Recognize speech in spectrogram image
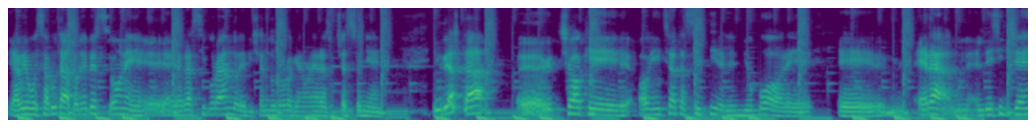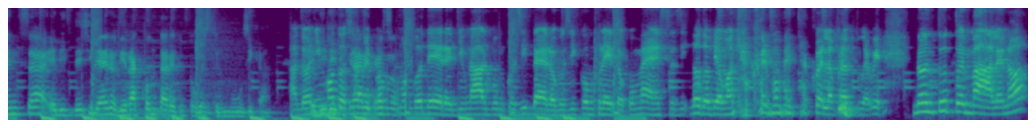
e avevo salutato le persone eh, rassicurandole dicendo loro che non era successo niente. In realtà eh, ciò che ho iniziato a sentire nel mio cuore eh, era l'esigenza e il desiderio di raccontare tutto questo in musica. Ad ogni modo, se oggi proprio... possiamo godere di un album così bello, così completo come Ecstasy, lo dobbiamo anche a quel momento, a quella frattura. Quindi non tutto è male, no?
